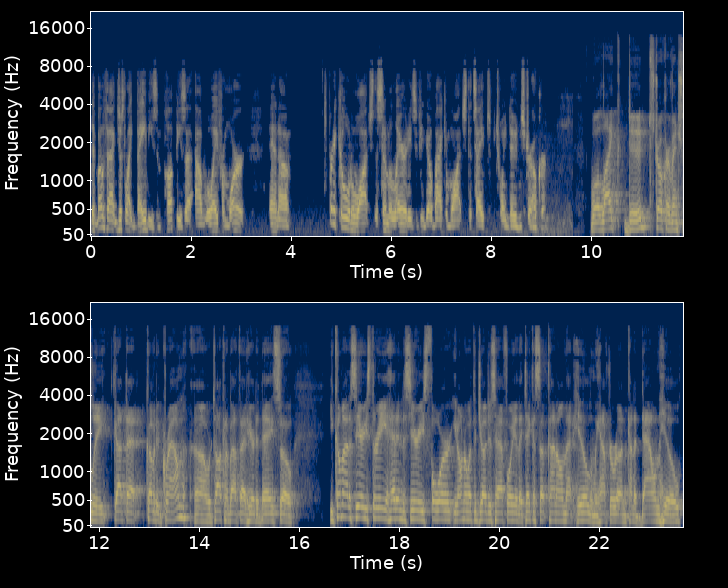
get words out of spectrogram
that both act just like babies and puppies uh, away from work. And uh, it's pretty cool to watch the similarities if you go back and watch the tapes between Dude and Stroker. Well, like Dude, Stroker eventually got that coveted crown. Uh, we're talking about that here today. So you come out of series three, you head into series four. You don't know what the judges have for you. They take us up kind of on that hill, and we have to run kind of downhill.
